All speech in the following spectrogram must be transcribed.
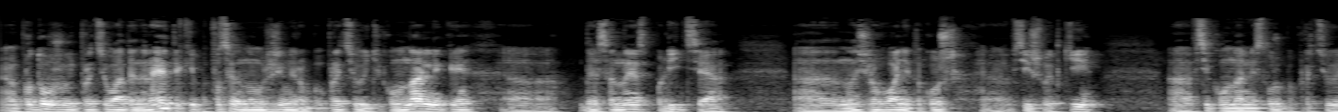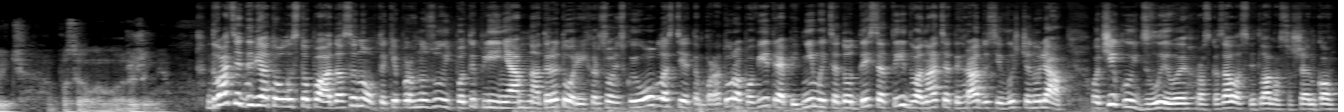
Е, Продовжують працювати енергетики. В посиленому режимі працюють і комунальники, е, ДСНС, поліція. Е, На чергуванні також е, всі швидкі. Е, Всі комунальні служби працюють в посиленому режимі. 29 листопада синоптики прогнозують потепління. На території Херсонської області температура повітря підніметься до 10-12 градусів вище нуля. Очікують зливи, розказала Світлана Сошенко.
